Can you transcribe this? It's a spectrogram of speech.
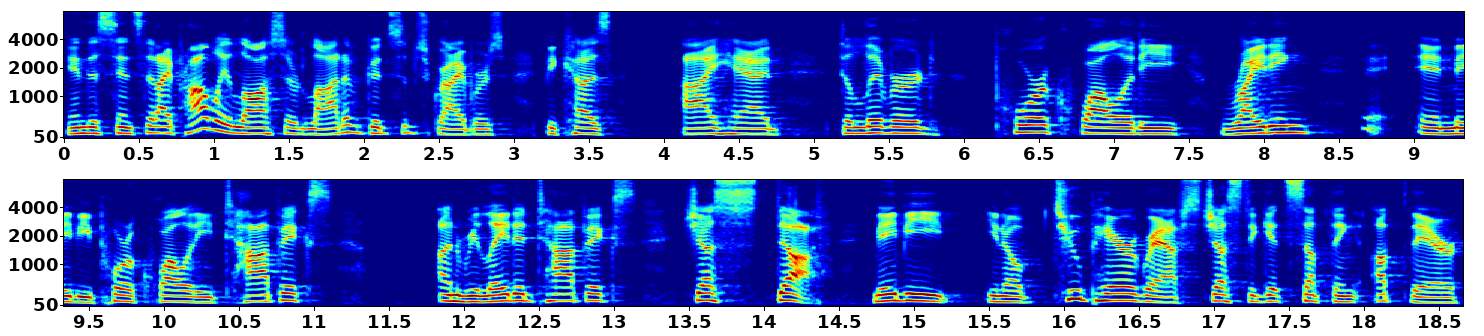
in the sense that I probably lost a lot of good subscribers because I had delivered poor quality writing and maybe poor quality topics, unrelated topics, just stuff. Maybe, you know, two paragraphs just to get something up there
